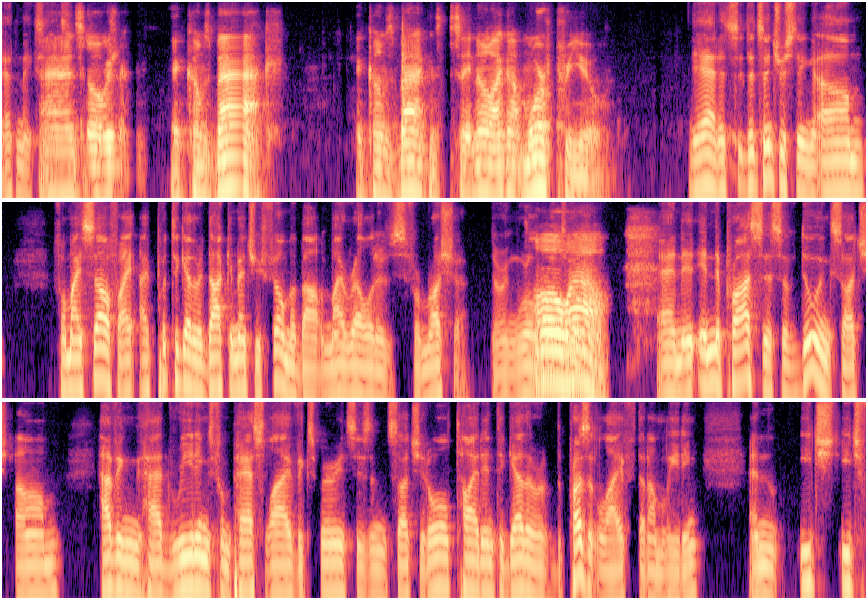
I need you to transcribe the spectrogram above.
That makes sense. And so it, it comes back. It comes back and say, no, I got more for you. Yeah, that's that's interesting. Um, for myself, I, I put together a documentary film about my relatives from Russia during World oh, War II. wow. And in the process of doing such, um, having had readings from past life experiences and such, it all tied in together of the present life that I'm leading. And each each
